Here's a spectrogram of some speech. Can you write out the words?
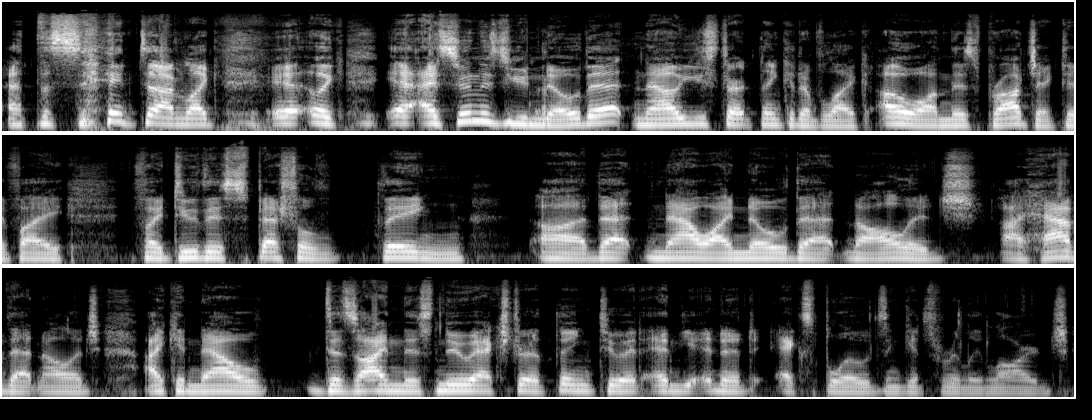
At the same time, like eh, like eh, as soon as you know that, now you start thinking of like, oh, on this project, if I if I do this special thing. Uh, that now I know that knowledge, I have that knowledge. I can now design this new extra thing to it, and, and it explodes and gets really large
